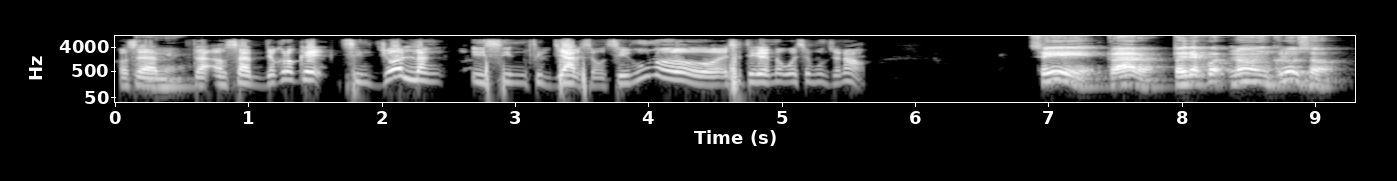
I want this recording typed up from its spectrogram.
O sea, ta- o sea, yo creo que sin Jordan y sin Phil Jackson, sin uno ese tigre no hubiese funcionado. Sí, claro, estoy de acuerdo. No, incluso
